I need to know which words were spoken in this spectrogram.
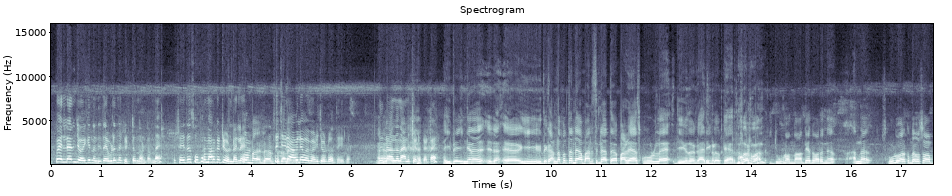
ഇപ്പൊ എല്ലാരും ചോദിക്കുന്നുണ്ട് ഇത് എവിടെ നിന്ന് കിട്ടുന്നുണ്ടെന്നേ. പക്ഷെ ഇത് സൂപ്പർ മാർക്കറ്റും ഉണ്ടല്ലേ? രാവിലെ പോയി മേടിച്ചോണ്ട് വന്നേ ഇത്. നനച്ചെടുക്കട്ടെ. ഇത് ഇങ്ങനെ ഈ ഇത് കണ്ടപ്പോൾ തന്നെ ആ മനസ്സിന്റെ അകത്ത് പഴയ സ്കൂളിലെ ജീവിതവും കാര്യങ്ങളും ഒക്കെ ആയിരുന്നു ഓർമ്മ ജൂൺ ഒന്നാം തീയതി എന്ന് പറഞ്ഞ് അന്ന് സ്കൂൾ തുറക്കുന്ന ദിവസം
